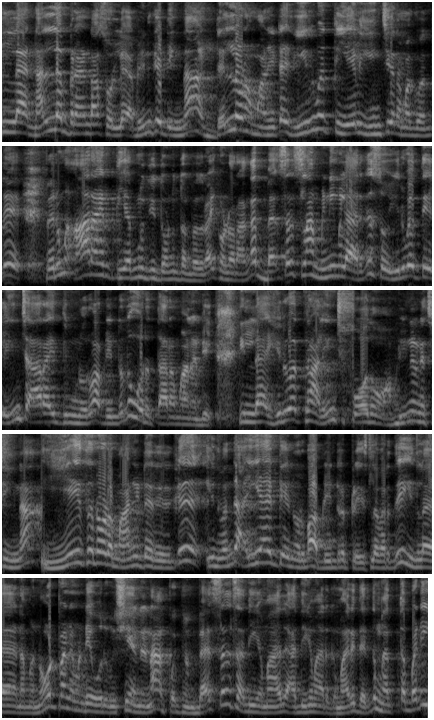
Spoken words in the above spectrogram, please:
இல்லை நல்ல பிராண்டாக சொல்லு அப்படின்னு கேட்டிங்கன்னா டெல்லோட மானிட்டர் இருபத்தி ஏழு இன்ச்சே நமக்கு வந்து வெறும் ஆறாயிரத்தி இரநூத்தி தொண்ணூத்தொன்பது ரூபாய் கொண்டு வராங்க. பெசல்ஸ்லாம் மினிமலாக இருக்குது ஸோ இருபத்தேழு இன்ச் ஆறாயிரத்தி முந்நூறுவா அப்படின்றது ஒரு தரமான டீல் இல்லை இருபத்தி நாலு இன்ச் போதும் அப்படின்னு நினச்சிங்கன்னா ஏசரோட மானிட்டர் இருக்குது இது வந்து ஐயாயிரத்தி ஐநூறுபா அப்படின்ற ப்ரைஸில் வருது. இதில் நம்ம நோட் பண்ண வேண்டிய ஒரு விஷயம் என்னன்னா கொஞ்சம் பெசல்ஸ் அதிகமாக அதிகமாக இருக்க மாதிரி தெரியுது. மற்றபடி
